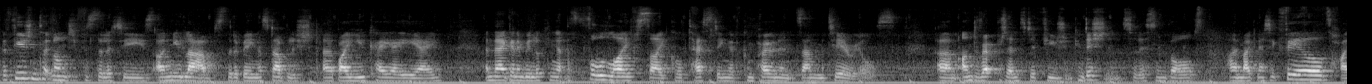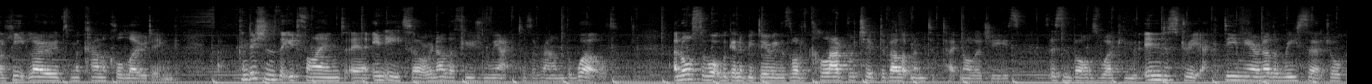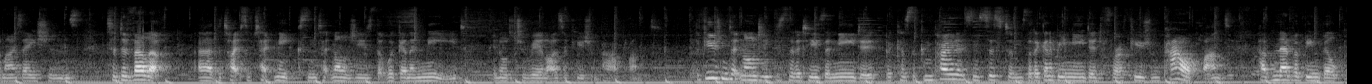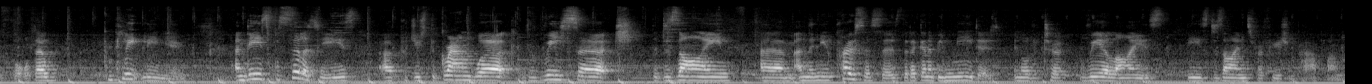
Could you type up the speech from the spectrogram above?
The fusion technology facilities are new labs that are being established uh, by UKAEA and they're going to be looking at the full life cycle testing of components and materials um, under representative fusion conditions. So this involves high magnetic fields, high heat loads, mechanical loading, conditions that you'd find uh, in ITER or in other fusion reactors around the world. And also what we're going to be doing is a lot of collaborative development of technologies. This involves working with industry, academia and other research organisations to develop uh, the types of techniques and technologies that we're going to need in order to realise a fusion power plant. The fusion technology facilities are needed because the components and systems that are going to be needed for a fusion power plant have never been built before. They're completely new. And these facilities uh, produce the groundwork, the research, the design um, and the new processes that are going to be needed in order to realise these designs for a fusion power plant.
